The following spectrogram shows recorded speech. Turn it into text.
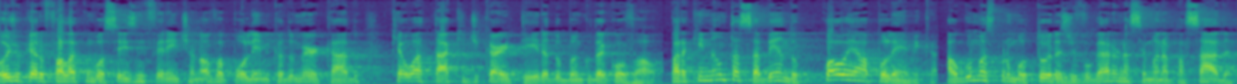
Hoje eu quero falar com vocês referente à nova polêmica do mercado, que é o ataque de carteira do Banco da Ecoval. Para quem não está sabendo, qual é a polêmica? Algumas promotoras divulgaram na semana passada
